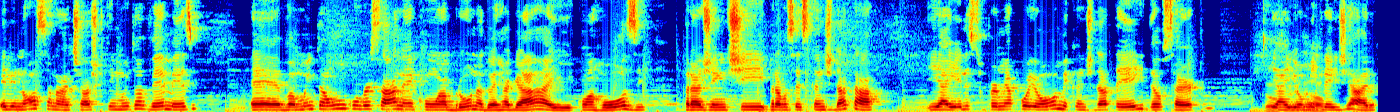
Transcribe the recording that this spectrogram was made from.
Ele, nossa, Nath, eu acho que tem muito a ver mesmo. É, vamos então conversar, né, com a Bruna do RH e com a Rose pra gente, para você se candidatar. E aí ele super me apoiou, me candidatei, deu certo. Tô e aí legal. eu migrei de área.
